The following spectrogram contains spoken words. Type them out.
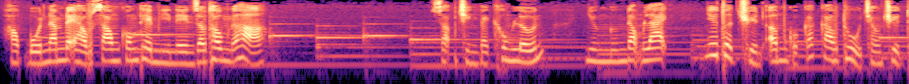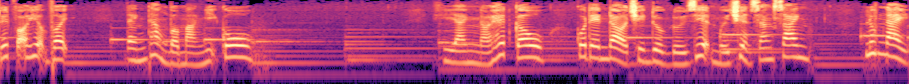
Học 4 năm đại học xong không thèm nhìn nền giao thông nữa hả? Giọng trình bạch không lớn, nhưng ngưng động lại, như thuật truyền âm của các cao thủ trong truyền thuyết võ hiệp vậy, đánh thẳng vào màng nhị cô. Khi anh nói hết câu, cô đèn đỏ trên đường đối diện mới chuyển sang xanh. Lúc này,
